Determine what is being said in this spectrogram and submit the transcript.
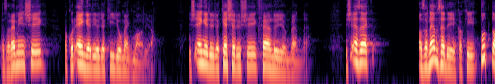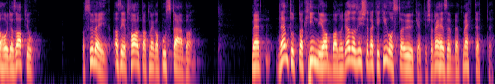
ez a reménység, akkor engedi, hogy a kígyó megmarja. És engedi, hogy a keserűség felnőjön benne. És ezek az a nemzedék, aki tudta, hogy az apjuk, a szüleik azért haltak meg a pusztában, mert nem tudtak hinni abban, hogy az az Isten, aki kihozta őket, és a nehezebbet megtette,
